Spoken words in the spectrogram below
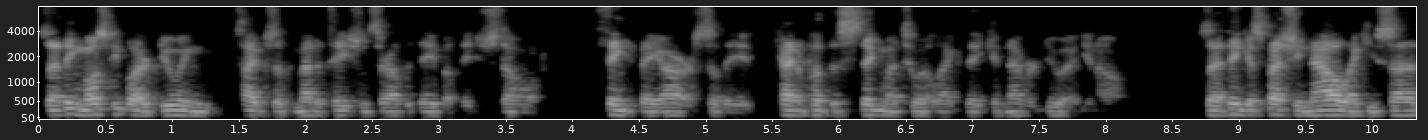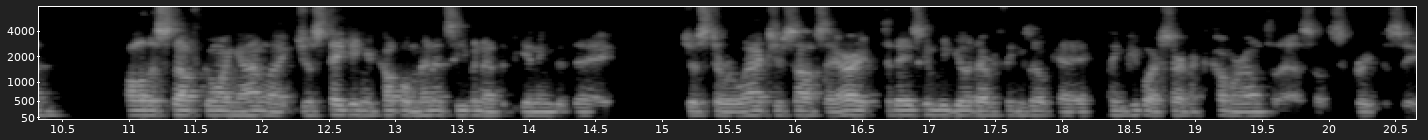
So I think most people are doing types of meditations throughout the day, but they just don't think they are. So they kind of put the stigma to it, like they can never do it, you know. So I think especially now, like you said, all the stuff going on, like just taking a couple minutes, even at the beginning of the day, just to relax yourself, say, all right, today's going to be good, everything's okay. I think people are starting to come around to that, so it's great to see.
